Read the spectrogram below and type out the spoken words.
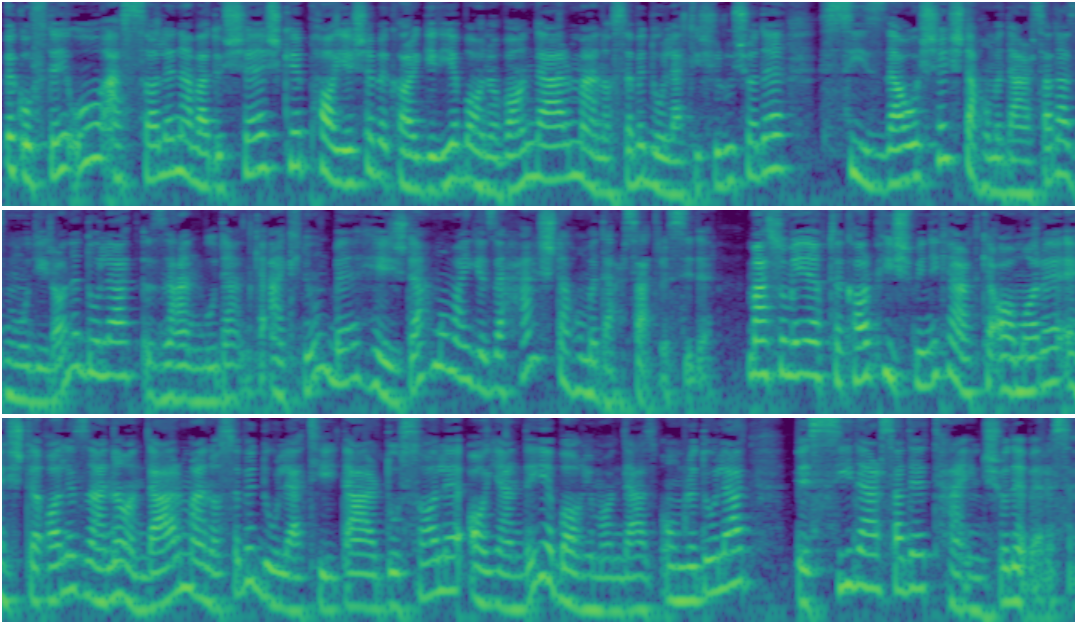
به گفته او از سال 96 که پایش به کارگیری بانوان در مناسب دولتی شروع شده 13.6 دهم درصد از مدیران دولت زن بودند که اکنون به 18 ممیز 8 دهم درصد رسیده مسومه ابتکار پیش بینی کرد که آمار اشتغال زنان در مناسب دولتی در دو سال آینده باقی مانده از عمر دولت به سی درصد تعیین شده برسه.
